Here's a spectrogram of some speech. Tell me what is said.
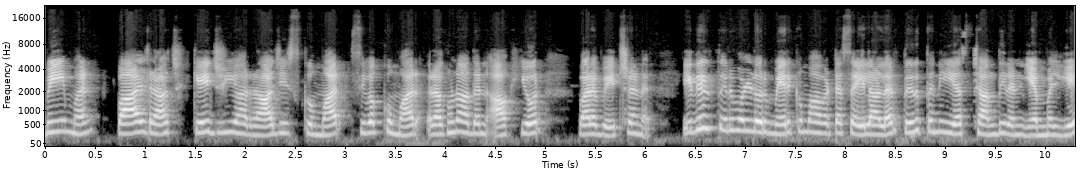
Bheeman Paulraj KGR Rajeshkumar Sivakumar Raghunathan ஆகியோர் வரவேற்றனர். இதில் திருவள்ளூர் மேற்கு மாவட்ட செயலாளர் Tiruttani S. Chandran MLA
